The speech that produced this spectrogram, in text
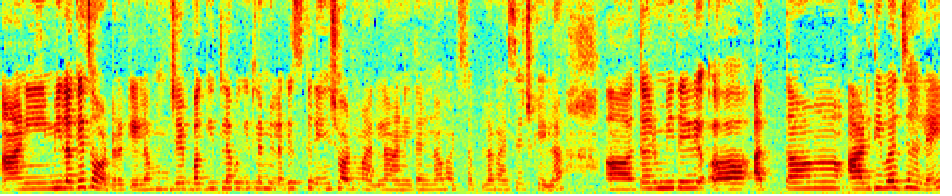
आणि मी लगेच ऑर्डर केलं. म्हणजे बघितल्या बघितल्या मी लगेच स्क्रीनशॉट मारला आणि त्यांना व्हॉट्सअपला मेसेज केला. तर मी ते आत्ता आठ दिवस झाले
